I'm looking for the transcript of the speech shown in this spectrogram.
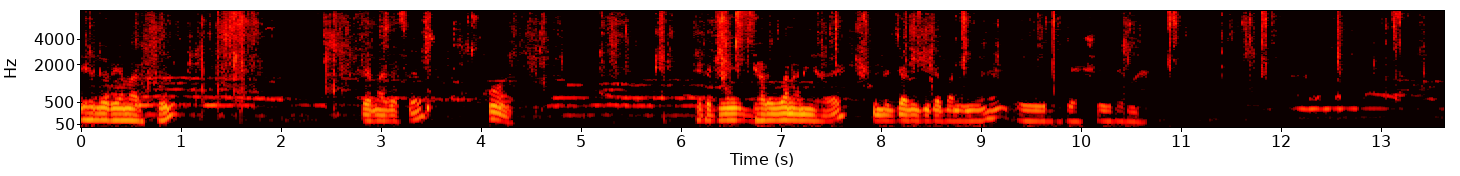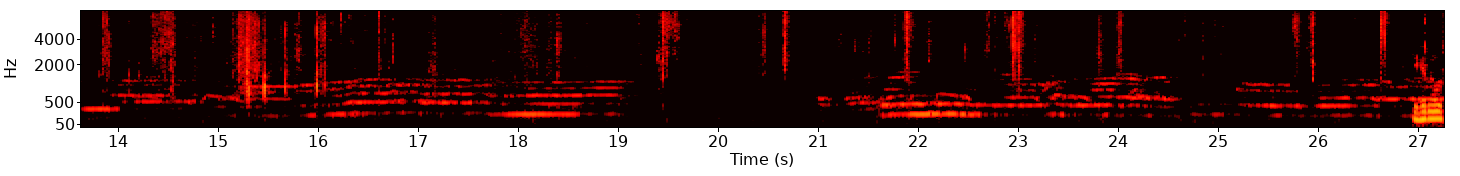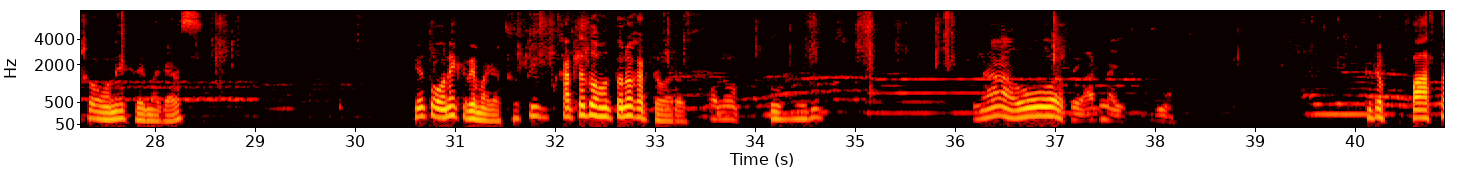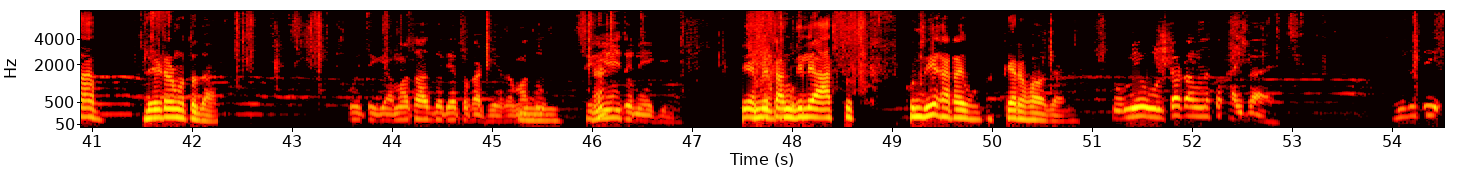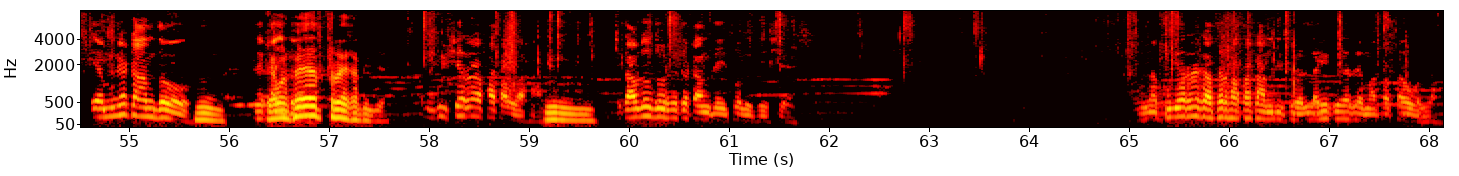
এই হলো রেমার ফুল। রেমা গাছের ফুল। এটা দিয়ে ঝাড়ু বানানো হয় ফুলের ঝাড়ু যেটা বানানো হয় এই সেই রেমা এখানে অবশ্য অনেক রেমা গাছ। এখানে তো অনেক রেমা গাছ তুই কাটলে তো অন্তনও কাটতে পারস। কোনো? না ও আছে আর নাই। দুটা পাতা ব্লেডের মতো দাঁড় ওই থেকে আমার তো আর দরিয়া তো কাটিয়ে আমার তো। সিরিয়াই তো নেই কি। এমনি টান দিলে আর তো কোন দিকে কাটায় টের পাওয়া যায় না। তুমি উল্টা টানলে তো খাই খাইবা। তুমি যদি এমনি টান দো হুম। এবার। ফের ফেরে কাটি যায়। পুলিশেরা ফাটাল্লা হুম। তাও তো তো টান দেই, চলে দিয়ে শেষ। না কুয়ারের গাছের পাতা টান দিছে, এর লাগে কুয়ারের মাথাটাও বললাম।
